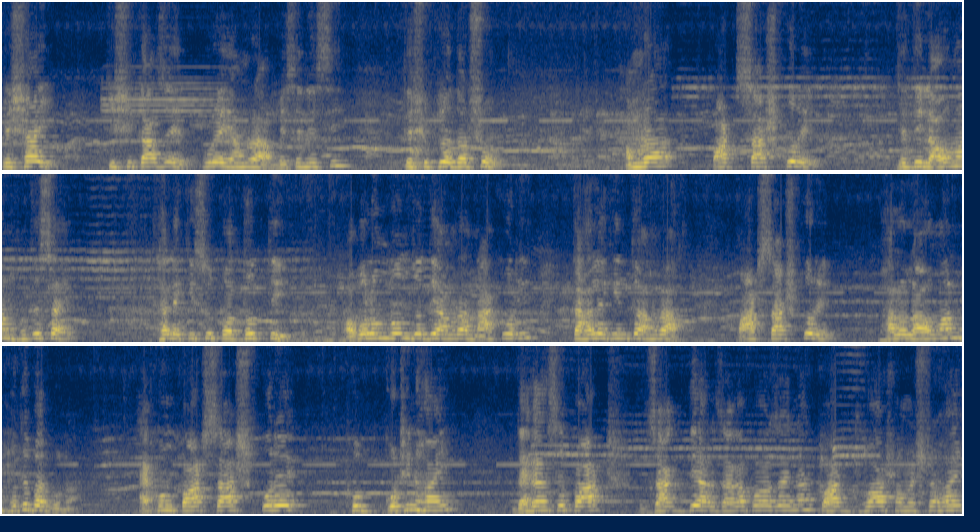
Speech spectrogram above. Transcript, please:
পেশাই কৃষিকাজের পুরে আমরা বেছে নিয়েছি। তো সুপ্রিয় দর্শক, আমরা পাট চাষ করে যদি লাভবান হতে চাই, তাহলে কিছু পদ্ধতি অবলম্বন যদি আমরা না করি, তাহলে কিন্তু আমরা পাট চাষ করে ভালো লাভবান হতে পারব না। এখন পাট চাষ করে খুব কঠিন হয়। দেখা যাচ্ছে পাট জাগ দেওয়ার জায়গা পাওয়া যায় না, পাট ধোয়া সমস্যা হয়।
